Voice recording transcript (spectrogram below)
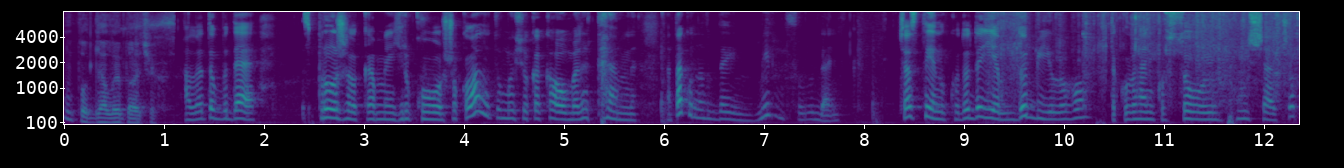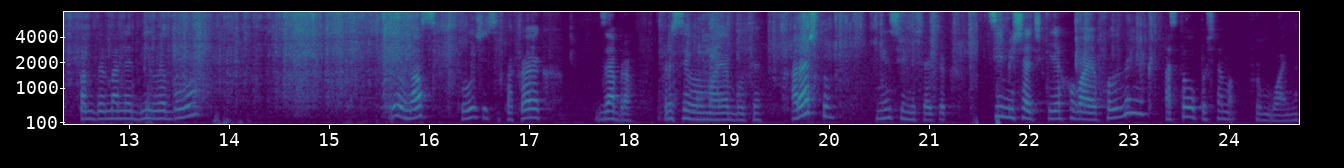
Ну, то для ледачих. Але то буде з прожилками гіркого шоколаду, тому що какао у мене темне. А так у нас буде мірно солоденьке. Частинку додаємо до білого, таку легенько всовую мішечок, там, де в мене біле було. І у нас вийде така, як зебра. Красиво має бути. А решту в інший мішечок. Ці мішечки я ховаю в холодильник, а з того почнемо формування.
